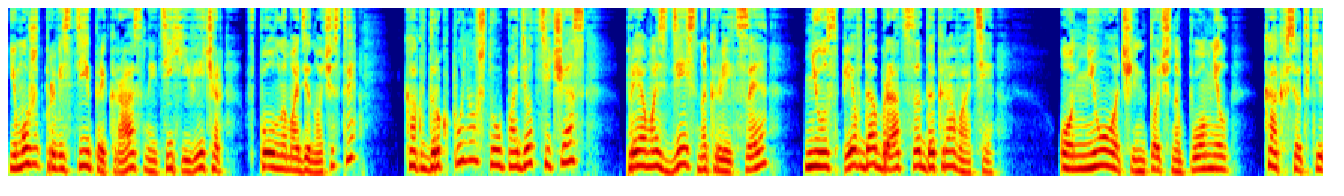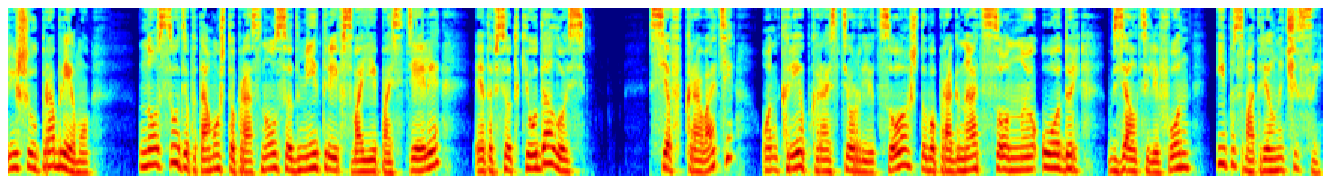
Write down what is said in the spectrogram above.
и может провести прекрасный тихий вечер в полном одиночестве — как вдруг понял, что упадет сейчас прямо здесь, на крыльце, не успев добраться до кровати. Он не очень точно помнил, как все-таки решил проблему, но судя по тому, что проснулся Дмитрий в своей постели, это все-таки удалось. Сев в кровати, он крепко растер лицо, чтобы прогнать сонную одурь, взял телефон и посмотрел на часы.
